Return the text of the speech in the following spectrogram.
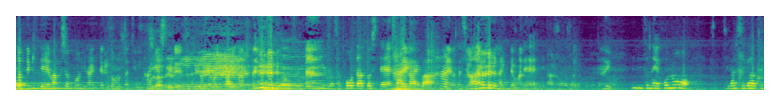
戻ってきてワークショップを開いて子どもたちに歓迎してる卒業生もいっぱいいます。じゃあサポーターとして今はい回ははい。私ははい。入ってます。でい。らっしゃるということではい。でですねこのチラシがとっ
